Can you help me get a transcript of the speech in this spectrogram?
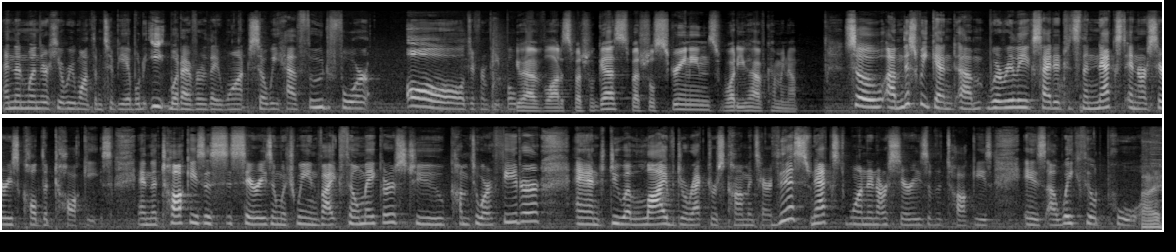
and then when they're here, we want them to be able to eat whatever they want. So we have food for all different people. You have a lot of special guests, special screenings. What do you have coming up? So um, this weekend, um, we're really excited. It's the next in our series called The Talkies. And The Talkies is a series in which we invite filmmakers to come to our theater and do a live director's commentary. This next one in our series of The Talkies is uh, Wakefield Poole. I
